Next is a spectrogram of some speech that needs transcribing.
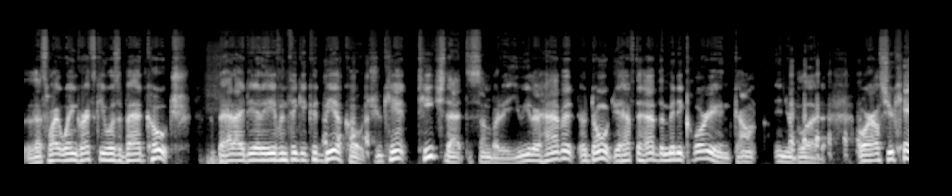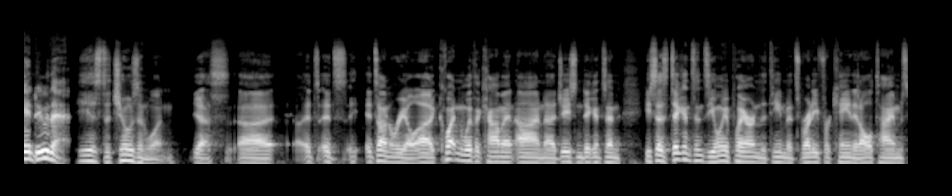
That's why Wayne Gretzky was a bad coach. Bad idea to even think he could be a coach. you can't teach that to somebody. You either have it or don't. You have to have the midichlorian count in your blood, or else you can't do that. He is the chosen one. Yes. Uh, it's it's it's unreal. Uh, Quentin with a comment on uh, Jason Dickinson. He says Dickinson's the only player on the team that's ready for Kane at all times.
